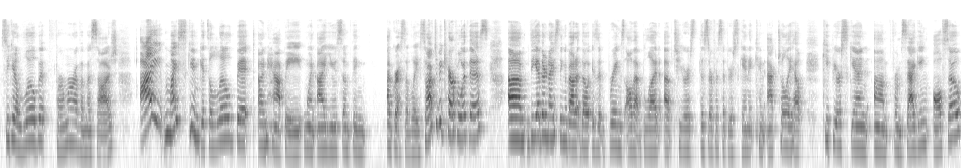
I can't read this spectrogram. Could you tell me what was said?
So you get a little bit firmer of a massage. I, my skin gets a little bit unhappy when I use something aggressively. So I have to be careful with this. Um, the other nice thing about it though is it brings all that blood up to your the surface of your skin. It can actually help keep your skin um, from sagging also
